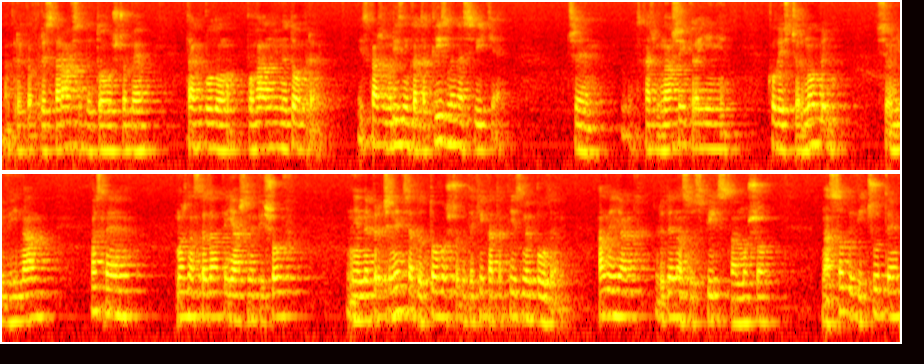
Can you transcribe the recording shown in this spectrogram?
наприклад, пристарався до того, щоб так було погано і недобре. І, скажімо, різні катаклізми на світі, чи, скажімо, в нашій країні, колись Чорнобиль, сьогодні війна. Власне, можна сказати, я ж не пішов, не, причинився до того, щоб такі катаклізми були. Але як людина суспільства мушу на собі відчути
